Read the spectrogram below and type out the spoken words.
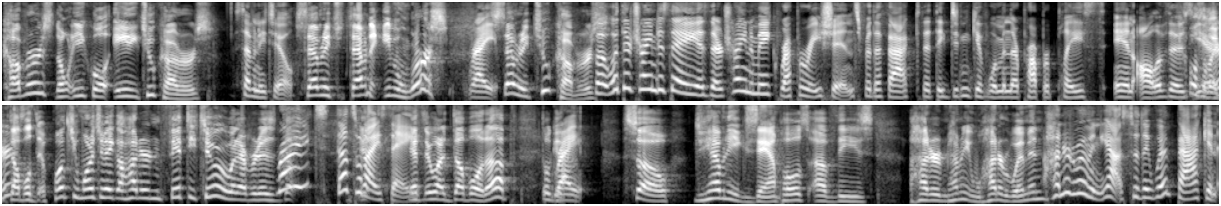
covers don't equal eighty-two covers. 72. 70, 70 even worse. Right. Seventy-two covers. But what they're trying to say is they're trying to make reparations for the fact that they didn't give women their proper place in all of those also, years. like double. Don't you? Why don't you make one hundred and fifty-two or whatever it is? right? That's what I say. If they want to double it up, they'll get Right. So, do you have any examples of these hundred? How many hundred women? 100 women yeah so they went back and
